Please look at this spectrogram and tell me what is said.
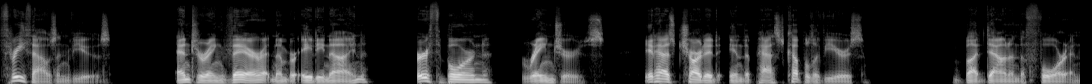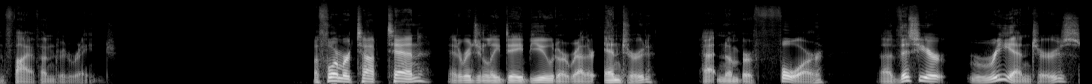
3,000 views. Entering there at number 89, Earthborn Rangers. It has charted in the past couple of years, but down in the 4 and 500 range. A former top 10 had originally debuted, or rather entered, at number 4. Uh, this year re enters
